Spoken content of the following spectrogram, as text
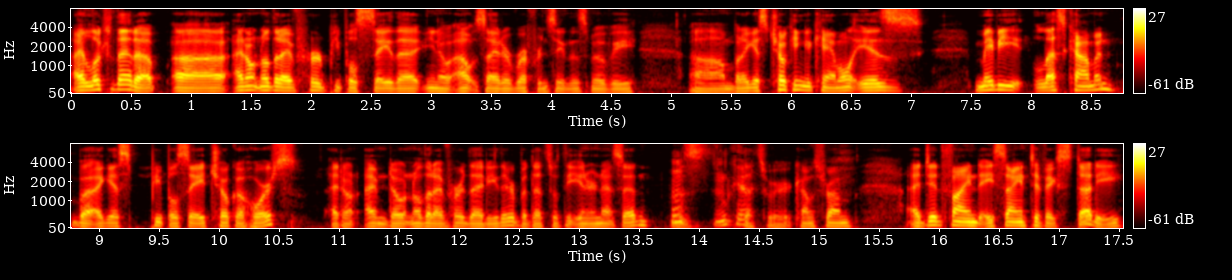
I looked that up. Uh, I don't know that I've heard people say that, you know, outside of referencing this movie. Um, but I guess choking a camel is maybe less common, but I guess people say choke a horse. I don't I don't know that I've heard that either, but that's what the internet said. was- okay. That's where it comes from. I did find a scientific study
